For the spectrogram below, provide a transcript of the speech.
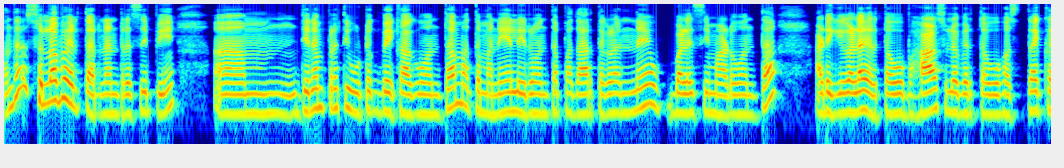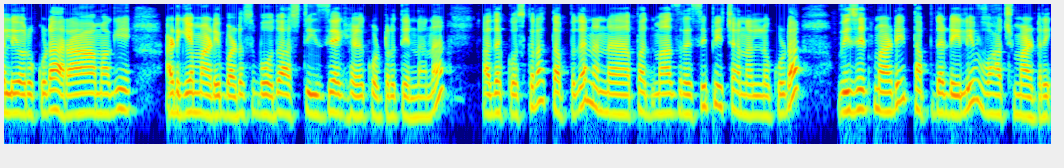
ಅಂದರೆ ಸುಲಭ ಇರ್ತಾರೆ ನನ್ನ ರೆಸಿಪಿ. ದಿನಂಪ್ರತಿ ಊಟಕ್ಕೆ ಬೇಕಾಗುವಂಥ ಮತ್ತು ಮನೆಯಲ್ಲಿರುವಂಥ ಪದಾರ್ಥಗಳನ್ನೇ ಬಳಸಿ ಮಾಡುವಂಥ ಅಡುಗೆಗಳ ಇರ್ತವೆ. ಭಾಳ ಸುಲಭ ಇರ್ತವೆ. ಹೊಸದಾಗಿ ಕಲಿಯೋರು ಕೂಡ ಆರಾಮಾಗಿ ಅಡುಗೆ ಮಾಡಿ ಬಡಿಸ್ಬೋದು. ಅಷ್ಟು ಈಸಿಯಾಗಿ ಹೇಳ್ಕೊಟ್ಟಿರ್ತೀನಿ ನಾನು. ಅದಕ್ಕೋಸ್ಕರ ತಪ್ಪದ ನನ್ನ ಪದ್ಮಾಸ್ ರೆಸಿಪಿ ಚಾನಲ್ನು ಕೂಡ ವಿಸಿಟ್ ಮಾಡಿ ತಪ್ಪದ ಡೈಲಿ ವಾಚ್ ಮಾಡಿರಿ.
